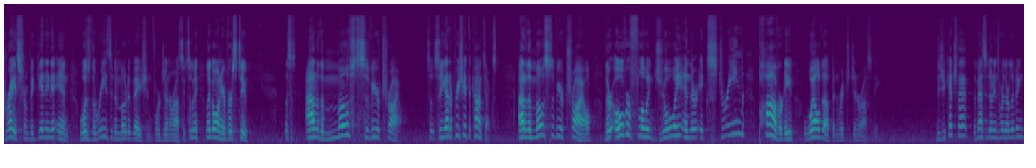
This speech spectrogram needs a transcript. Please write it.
grace from beginning to end was the reason and motivation for generosity. So let me let go on here, verse two. This is out of the most severe trial. So, so you got to appreciate the context. Out of the most severe trial, their overflowing joy and their extreme poverty welled up in rich generosity. Did you catch that? The Macedonians where they're living?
